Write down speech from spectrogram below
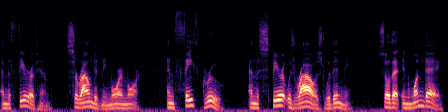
and the fear of him surrounded me more and more and faith grew, and the Spirit was roused within me, so that in one day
